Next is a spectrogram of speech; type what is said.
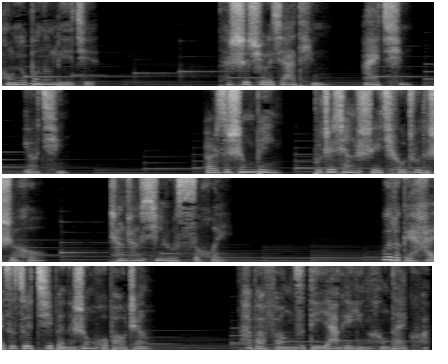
朋友不能理解，他失去了家庭、爱情、友情。儿子生病，不知向谁求助的时候，常常心如死灰。为了给孩子最基本的生活保障，他把房子抵押给银行贷款。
